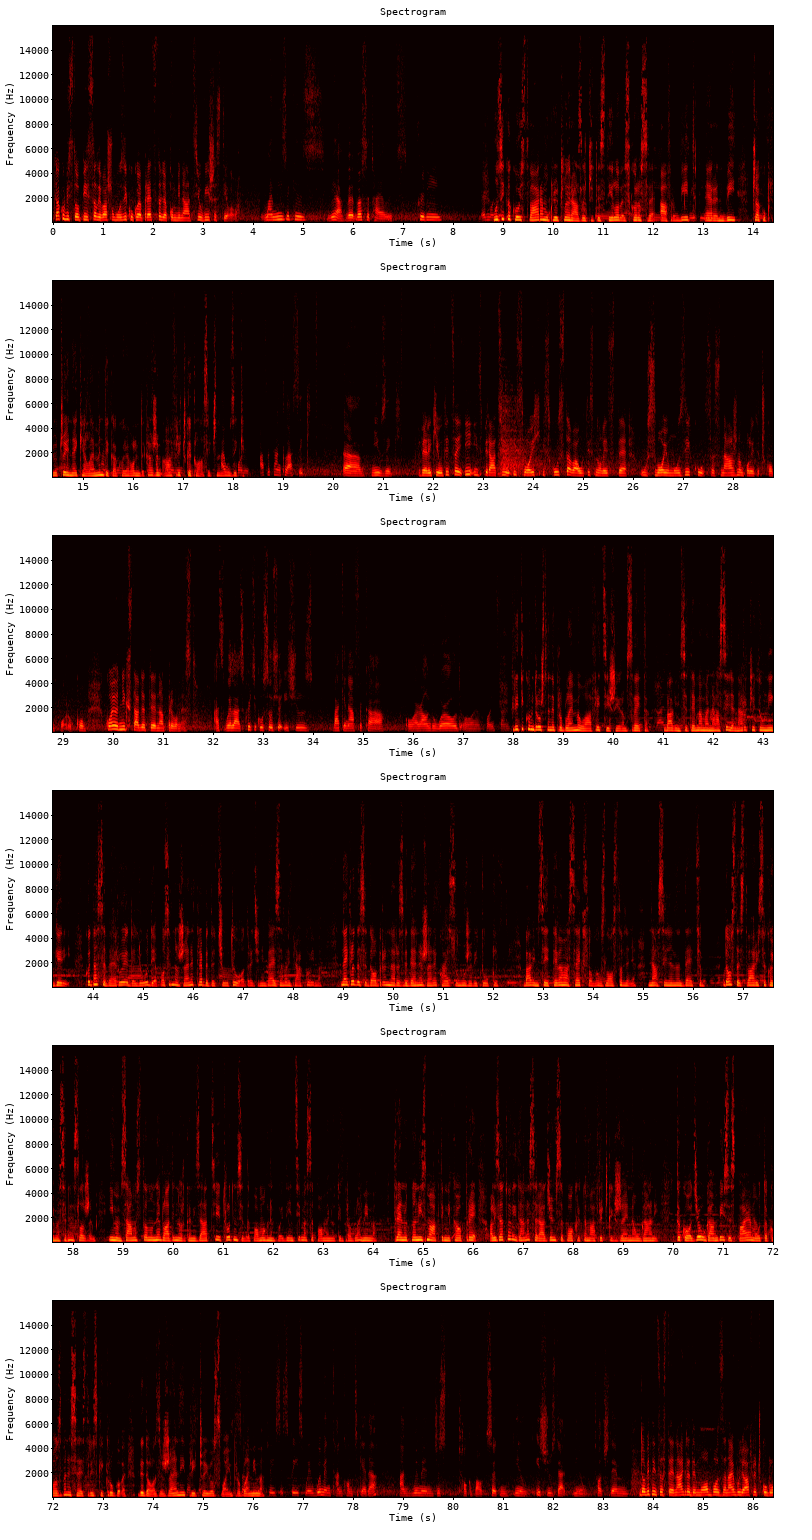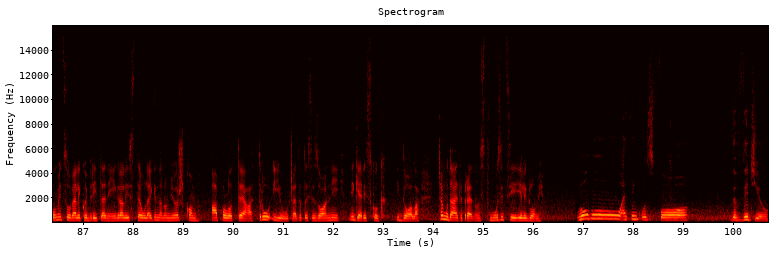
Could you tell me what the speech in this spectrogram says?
Kako biste opisali vašu muziku koja predstavlja kombinaciju više stilova? My music is, yeah, versatile. It's pretty Muzika koju stvaram uključuje različite stilove, skoro sve afrobeat, R&B, čak uključuje i neke elemente, kako ja volim da kažem, afričke klasične muzike. African classic uh, music. Veliki uticaj i inspiraciju iz svojih iskustava utisnuli ste u svoju muziku sa snažnom političkom porukom. Koje od njih stavljate na prvo mesto? As well as critical social issues back in Africa, Kritikujem društvene probleme u Africi i širom sveta. Bavim se temama nasilja, naročito u Nigeriji. Kod nas se veruje da ljudi, a posebno žene, treba da ćute u određenim vezama i brakovima. Ne gleda se dobro na razvedene žene koje su muževi tukli. Bavim se i temama seksualnog zlostavljanja, nasilja nad decom. Dosta je stvari sa kojima se ne slažem. Imam samostalnu nevladinu organizaciju i trudim se da pomognem pojedincima sa pomenutim problemima. Trenutno nismo aktivni kao pre, ali zato ovih dana sarađujem sa pokretom afričkih žena u Gani. Takođe, u Gambiji se spajamo u takozvane sestrinske krugove, gde dolaze žene i pričaju o svojim problemima and women just talk about certain, you know, issues that, you know, touch them. Dobitnica ste nagrade MOBO za najbolju afričku glumicu u Velikoj Britaniji. Igrali ste u legendarnom njujorškom Apollo teatru i u četvrtoj sezoni nigerijskog idola. Čemu dajete prednost, muzici ili glumi? MOBO, I think, was for the video.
